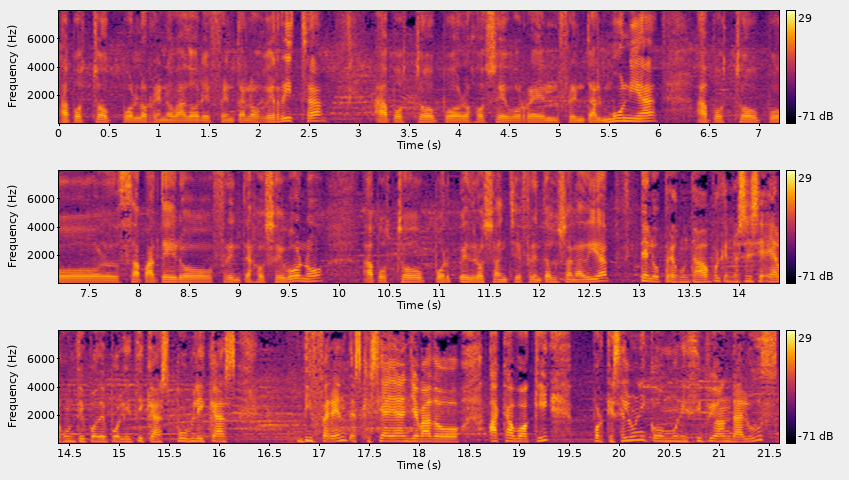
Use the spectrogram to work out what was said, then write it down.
apostó por los renovadores frente a los guerristas, apostó por José Borrell frente al Munia, apostó por Zapatero frente a José Bono, apostó por Pedro Sánchez frente a Susana Díaz. Te lo preguntaba porque no sé si hay algún tipo de políticas públicas diferentes que se hayan llevado a cabo aquí, porque es el único municipio andaluz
